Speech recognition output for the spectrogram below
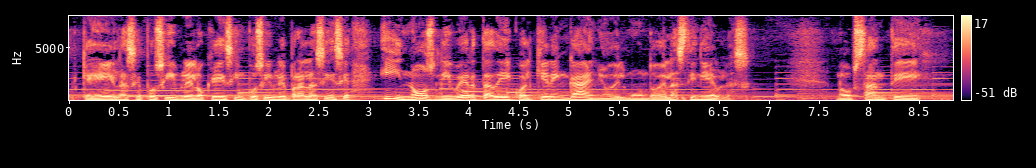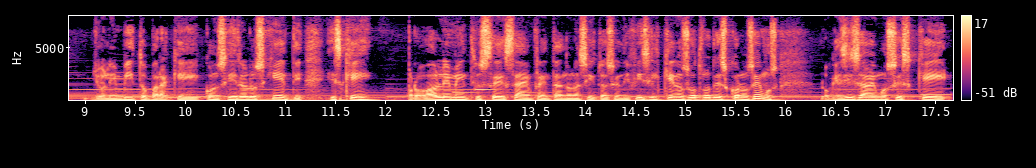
porque Él hace posible lo que es imposible para la ciencia y nos liberta de cualquier engaño del mundo de las tinieblas. No obstante, yo le invito para que considere lo siguiente, es que probablemente usted está enfrentando una situación difícil que nosotros desconocemos. Lo que sí sabemos es que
